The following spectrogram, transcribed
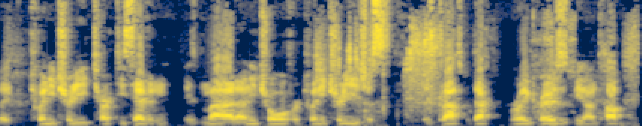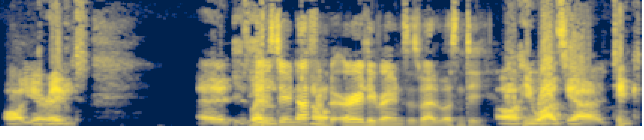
like 23.37 is mad. Any throw over 23 is just is class. But that Ryan Crouser has been on top all year round. Uh, he well, was doing that from the early rounds as well, wasn't he? Oh, he was. Yeah, I think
